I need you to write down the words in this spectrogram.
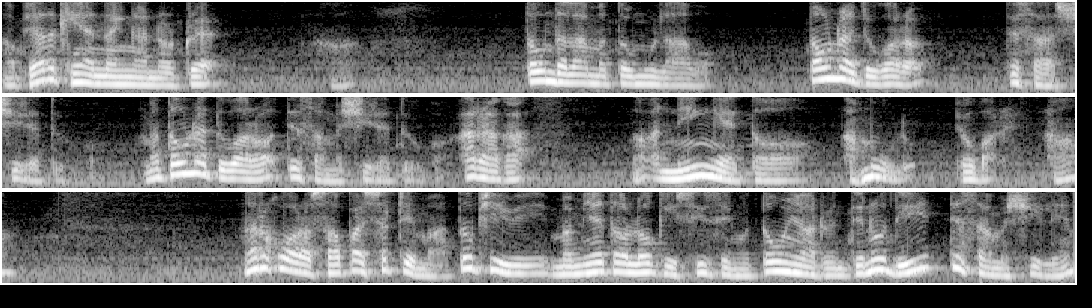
နော်ဘုရားသခင်ရဲ့နိုင်ငံတော်အတွက်နော် သုံးသလားမသုံးဘူးလားပေါ့သုံးတဲ့သူကတော့တစ္ဆာရှိတဲ့သူပေါ့မသုံးတဲ့သူကတော့တစ္ဆာမရှိတဲ့သူပေါ့အဲ့ဒါကနော်အနည်းငယ်သောအမှုလို့ပြောပါတယ်နော်နောက်တစ်ခုကတော့စာပတ်7မှာသူဖြစ်၍မမြဲသောလောကီစည်းစိမ်ကို300တွင်သင်တို့သည်တစ္ဆာမရှိလင်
